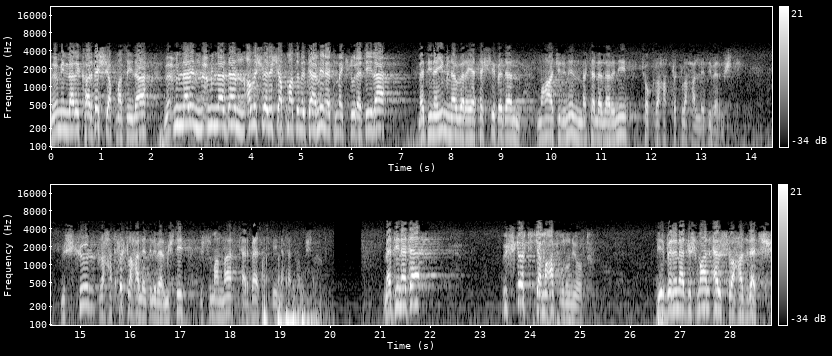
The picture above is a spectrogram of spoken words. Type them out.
müminleri kardeş yapmasıyla, müminlerin müminlerden alışveriş yapmasını temin etmek suretiyle Medine-i Münevvere'ye teşrif eden muhacirinin meselelerini çok rahatlıkla halledivermişti. Müşkül rahatlıkla halledilivermişti. Müslümanlar serbest bir nefes almışlardı. Medine'de üç dört cemaat bulunuyordu. Birbirine düşman Evs ve Hazreç,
